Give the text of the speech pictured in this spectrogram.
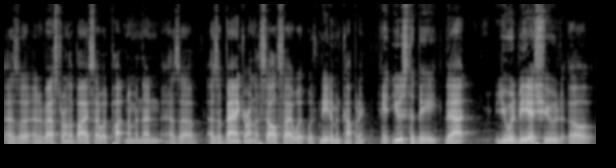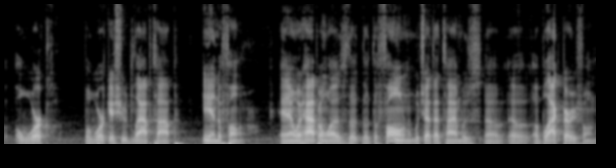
as a, an investor on the buy side with Putnam, and then as a as a banker on the sell side with, with Needham and Company. It used to be that you would be issued a, a work a work issued laptop and a phone. And what happened was the, the, the phone, which at that time was uh, a, a BlackBerry phone,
